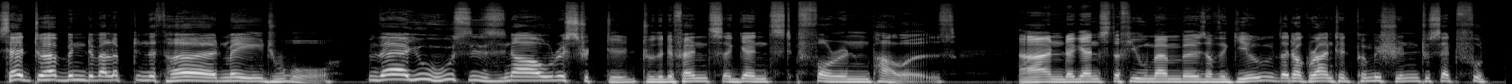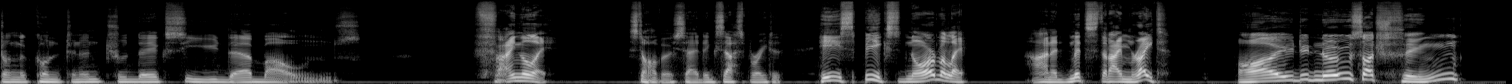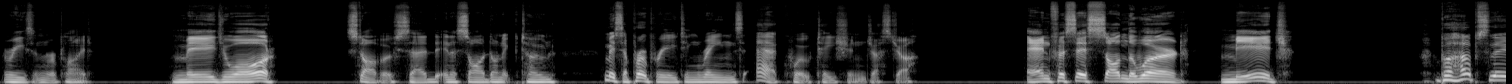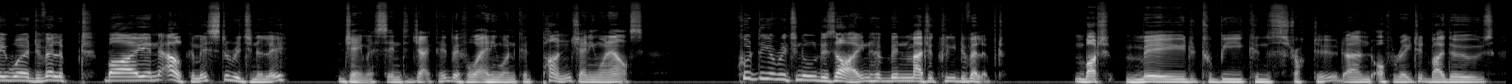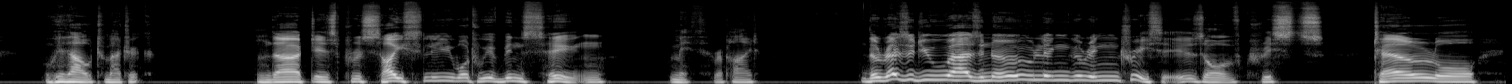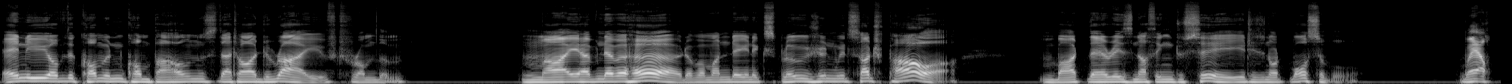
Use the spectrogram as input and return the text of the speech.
said to have been developed in the Third Mage War. Their use is now restricted to the defense against foreign powers, and against the few members of the guild that are granted permission to set foot on the continent should they exceed their bounds. Finally, Stavo said, exasperated, he speaks normally, and admits that I'm right. I did no such thing, Reason replied. Major, Stavos said in a sardonic tone, misappropriating Rain's air quotation gesture. Emphasis on the word mage. Perhaps they were developed by an alchemist originally, Jameis interjected before anyone could punch anyone else. Could the original design have been magically developed? But made to be constructed and operated by those without magic. That is precisely what we've been saying, Myth replied. The residue has no lingering traces of Christ's, tel, or any of the common compounds that are derived from them. I have never heard of a mundane explosion with such power but there is nothing to say it is not possible. Well,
